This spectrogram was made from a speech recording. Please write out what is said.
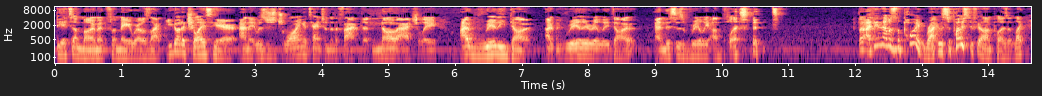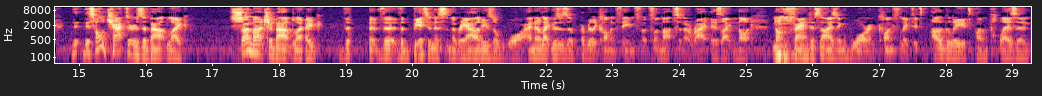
bitter moment for me where I was like, you got a choice here. And it was just drawing attention to the fact that no, actually, I really don't. I really, really don't. And this is really unpleasant. But I think that was the point, right? It was supposed to feel unpleasant. Like th- this whole chapter is about like so much about like the, the, the, bitterness and the realities of war. I know like this is a, a really common theme for, for Matsuno, right? Is like not, not fantasizing war and conflict. It's ugly. It's unpleasant.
